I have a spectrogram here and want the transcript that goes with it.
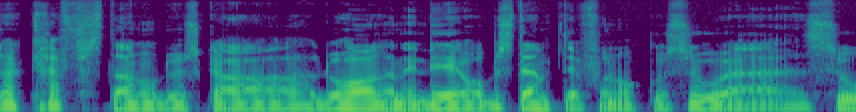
det krefts det når du skal Du har en idé og har bestemt deg for noe, så, så,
